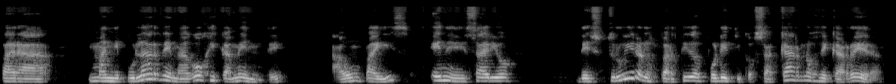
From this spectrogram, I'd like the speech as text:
para manipular demagógicamente a un país es necesario destruir a los partidos políticos, sacarlos de carrera,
